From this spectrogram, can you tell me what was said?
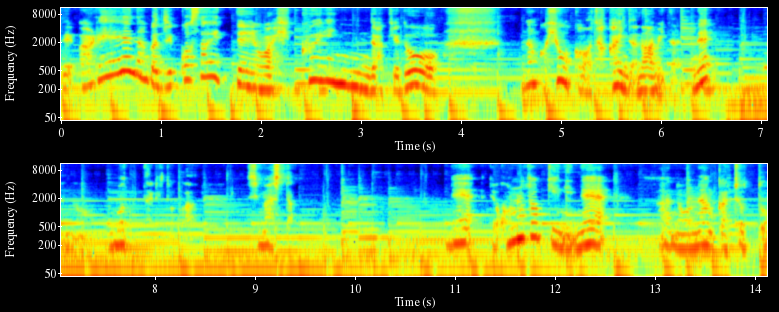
であれ？なんか自己採点は低いんだけどなんか評価は高いんだなみたいなね。あの思ったりとかしました。ね、でこの時にねあのなんかちょっと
